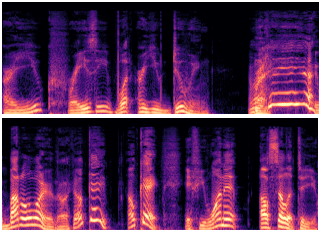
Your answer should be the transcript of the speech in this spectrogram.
"Are you crazy? What are you doing?" I'm like, "Yeah, yeah, yeah, a bottle of water." They're like, "Okay, okay, if you want it, I'll sell it to you."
